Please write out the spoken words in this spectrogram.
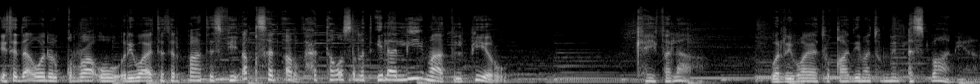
يتداول القراء رواية ثربانتس في أقصى الأرض حتى وصلت إلى ليما في البيرو. كيف لا؟ والرواية قادمة من أسبانيا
